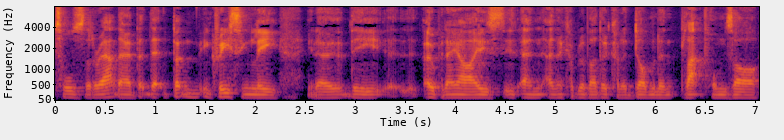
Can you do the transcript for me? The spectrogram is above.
tools that are out there, but that, but increasingly, you know, the OpenAI's and, and a couple of other kind of dominant platforms are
